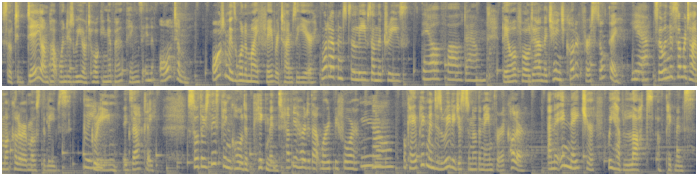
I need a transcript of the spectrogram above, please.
So today on Pot Wonders, we are talking about things in autumn. Autumn is one of my favourite times of year. What happens to the leaves on the trees? They all fall down. They all fall down. They change colour first, don't they? Yeah. So in the summertime, what colour are most of the leaves? Green. Green, exactly. So there's this thing called a pigment. Have you heard of that word before? No. Okay, a pigment is really just another name for a colour. And in nature, we have lots of pigments.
